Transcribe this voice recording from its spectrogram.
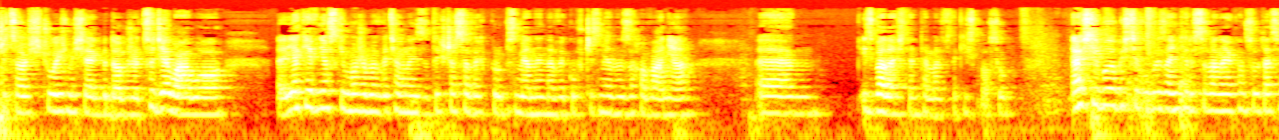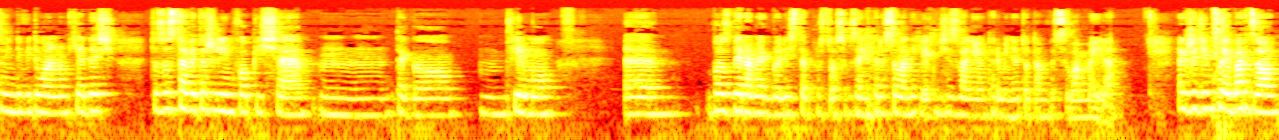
czy coś czułyśmy się jakby dobrze, co działało, jakie wnioski możemy wyciągnąć z dotychczasowych prób zmiany nawyków czy zmiany zachowania i zbadać ten temat w taki sposób. A jeśli byłybyście w ogóle zainteresowane konsultacją indywidualną kiedyś, to zostawię też link w opisie mm, tego mm, filmu, bo zbieram jakby listę po prostu osób zainteresowanych jak mi się zwalniają terminy, to tam wysyłam maile. Także dziękuję bardzo.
